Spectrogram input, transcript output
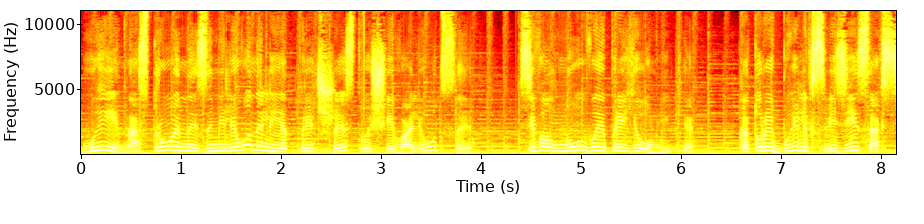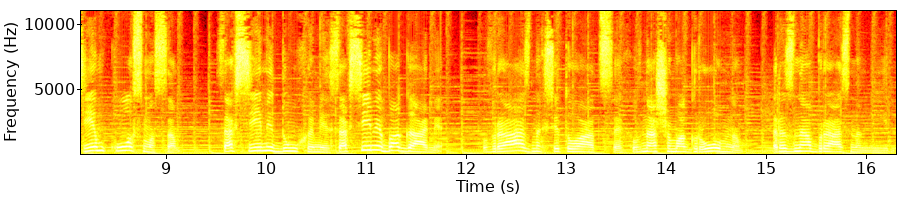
Мы, настроенные за миллионы лет предшествующей эволюции, всеволновые приемники, которые были в связи со всем космосом, со всеми духами, со всеми богами в разных ситуациях в нашем огромном, разнообразном мире.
